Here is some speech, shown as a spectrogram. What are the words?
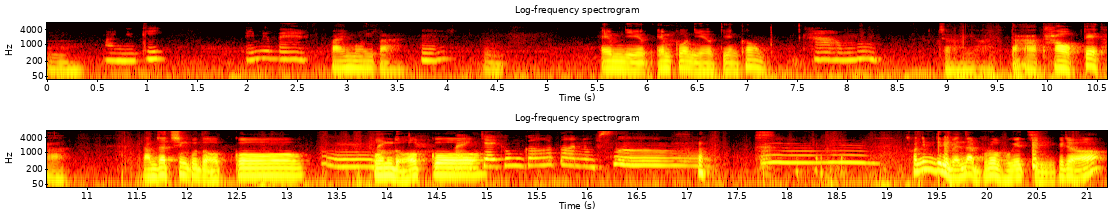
ừ. bao nhiêu ký bảy mươi ba bay mươi ba ừ. em nhiều em có nhiều tiền không không trời ơi 다 다 없대 다 남자친구도 없고 ừ. 돈도 없고 trai không có tên làm sao ừ. 손님들이 맨날 물어보겠지 그죠?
